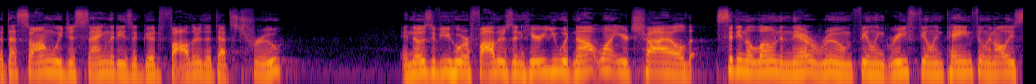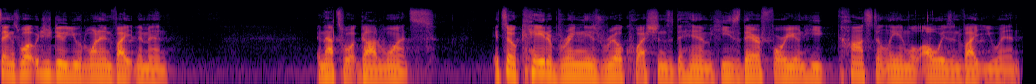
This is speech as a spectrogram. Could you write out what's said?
That that song we just sang, that He's a good father, that that's true. And those of you who are fathers in here, you would not want your child sitting alone in their room, feeling grief, feeling pain, feeling all these things. What would you do? You would want to invite them in. And that's what God wants. It's okay to bring these real questions to Him. He's there for you, and He constantly and will always invite you in.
